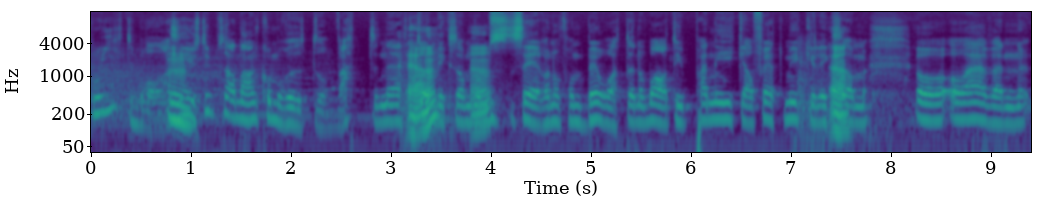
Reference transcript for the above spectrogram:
skitbra. Alltså, Mm. Just typ så här när han kommer ut ur vattnet Ja. och liksom Ja. de ser honom från båten och bara typ panikar fett mycket liksom. Och, och även,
